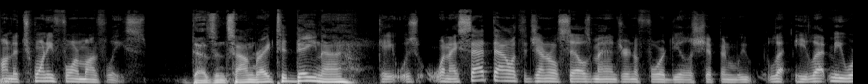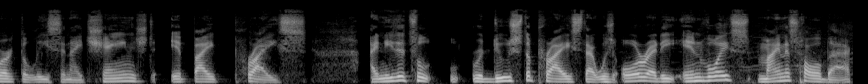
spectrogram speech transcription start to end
on a 24 month lease. Doesn't sound right to Dana. Okay, it was when I sat down with the general sales manager in a Ford dealership, and we let he let me work the lease, and I changed it by price. I needed to reduce the price that was already invoice minus holdback,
